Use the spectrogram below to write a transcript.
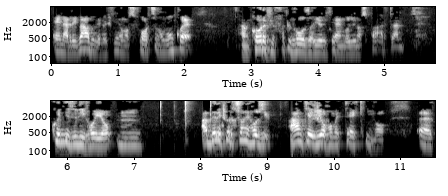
è inarrivabile perché è uno sforzo comunque ancora più faticoso io ritengo di una Spartan. Quindi ti dico io, mh, a delle persone così, anche io come tecnico, eh,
